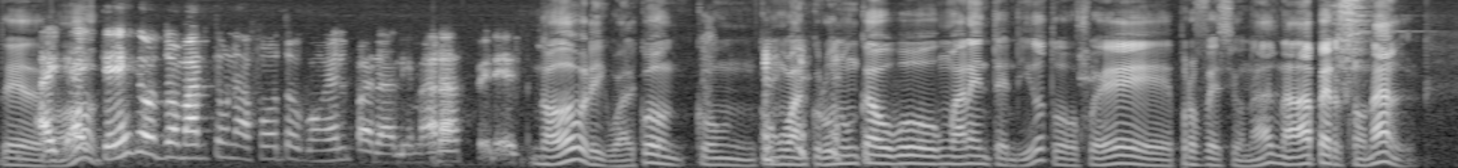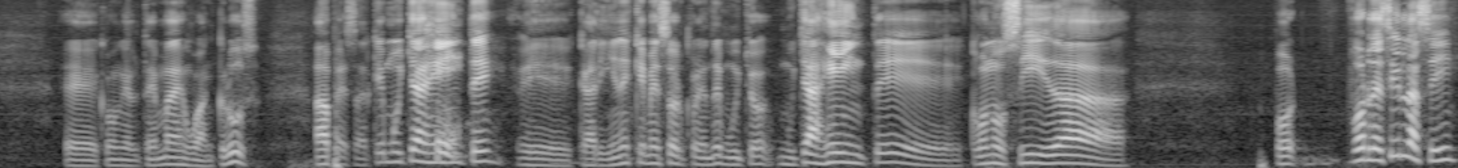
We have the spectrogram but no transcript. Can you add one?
tienes que tomarte una foto con él para limar asperezas. No, pero igual con, con, Juan Cruz nunca hubo un malentendido, todo fue profesional, nada personal eh, con el tema de Juan Cruz. A pesar que mucha gente, eh, Karina es que me sorprende mucho, mucha gente conocida, por, por decirlo así,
